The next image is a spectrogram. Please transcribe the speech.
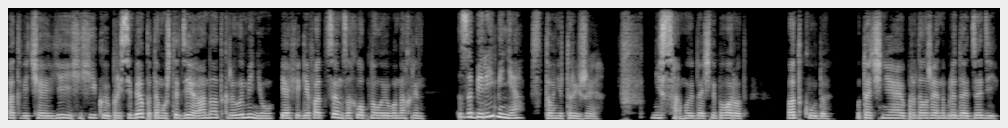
Отвечаю ей и хихикаю про себя, потому что Диана открыла меню и, офигев от цен, захлопнула его нахрен. «Забери меня!» — стонет рыжая. Ф, не самый удачный поворот. «Откуда?» — уточняю, продолжая наблюдать за Ди.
